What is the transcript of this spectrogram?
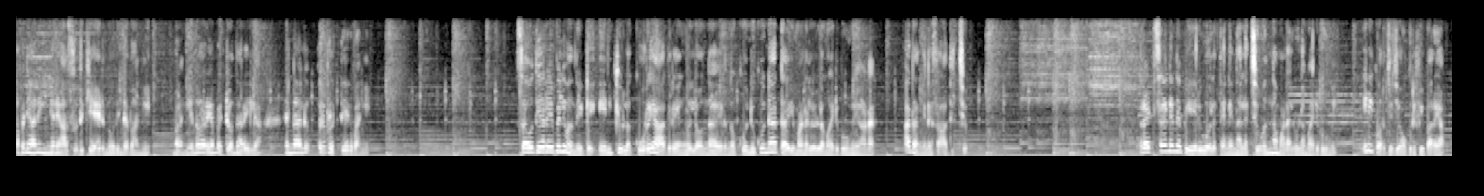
അപ്പോൾ ഞാൻ ഇങ്ങനെ ആസ്വദിക്കുകയായിരുന്നു അതിന്റെ ഭംഗി. ഭംഗിയെന്ന് പറയാൻ പറ്റുമെന്നറിയില്ല എന്നാലും ഒരു പ്രത്യേക ഭംഗി. സൗദി അറേബ്യയിൽ വന്നിട്ട് എനിക്കുള്ള കുറേ ആഗ്രഹങ്ങളിൽ ഒന്നായിരുന്നു കുനുകുന തരിമണലുള്ള മരുഭൂമിയാണ്. അതങ്ങനെ സാധിച്ചു. റെഡ് സാൻഡ് എന്ന പേര് പോലെ തന്നെ നല്ല ചുവന്ന മണലുള്ള മരുഭൂമി. ഇനി കുറച്ച് ജോഗ്രഫി പറയാം.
